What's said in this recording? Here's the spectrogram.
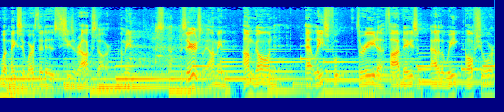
what makes it worth it is she's a rock star. I mean, seriously, I mean, I'm gone at least four, three to five days out of the week offshore,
